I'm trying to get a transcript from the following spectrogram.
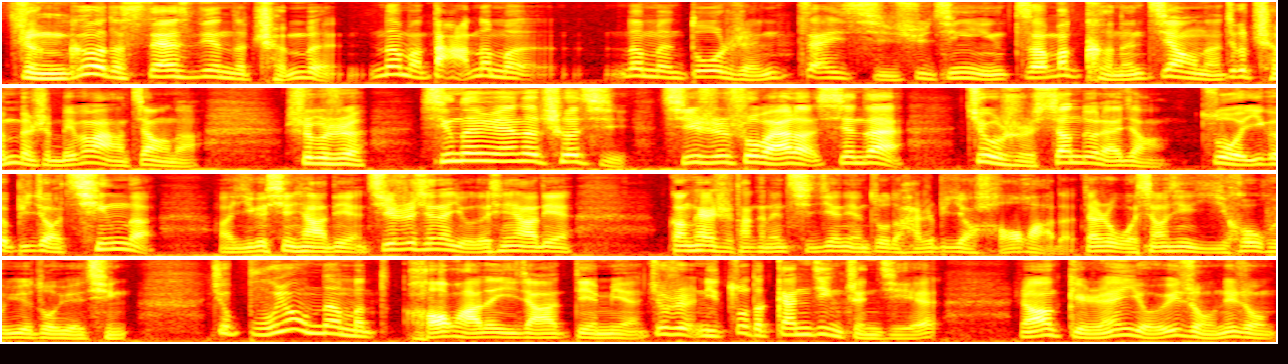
整个的 4S 店的成本那么大，那么那么多人在一起去经营，怎么可能降呢？这个成本是没办法降的，是不是？新能源的车企其实说白了，现在就是相对来讲做一个比较轻的啊一个线下店。其实现在有的线下店。刚开始他可能旗舰店做的还是比较豪华的，但是我相信以后会越做越轻，就不用那么豪华的一家店面，就是你做的干净整洁，然后给人有一种那种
